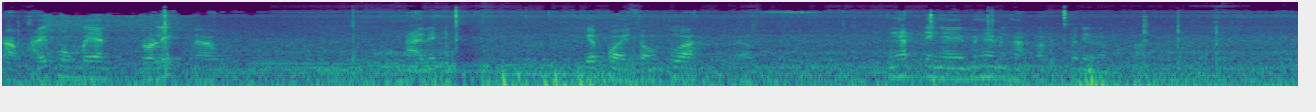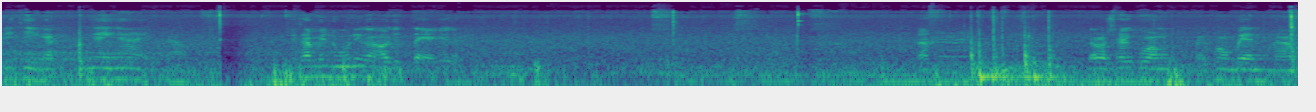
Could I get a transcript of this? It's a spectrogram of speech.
กับไขควงแบนตัวเล็กนะครับทายเลย เก็บปล่อยสองตัวนะครับงัดยังไงไม่ให้มันหักครับก็เดี๋ยวเราวิธีงัดง่ายๆนะครับแต่ถ้าไม่รู้นี่ก็เอาจะแตกเลยนะนะแล้วเราใช้ควงใช้ควงเบนนะครับ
